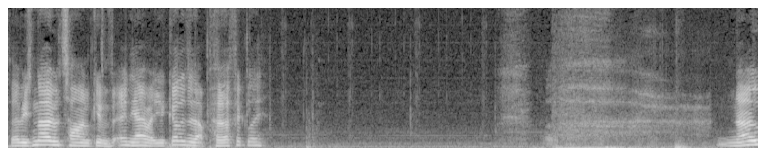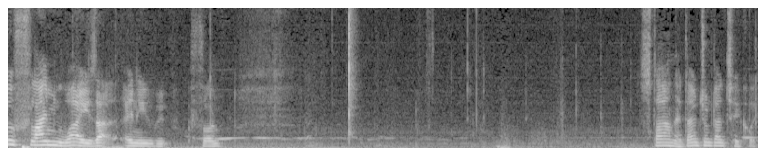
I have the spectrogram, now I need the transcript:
There is no time given for any error. You've got to do that perfectly. No flaming way is that any fun. Stay on there. Don't jump down too quick.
